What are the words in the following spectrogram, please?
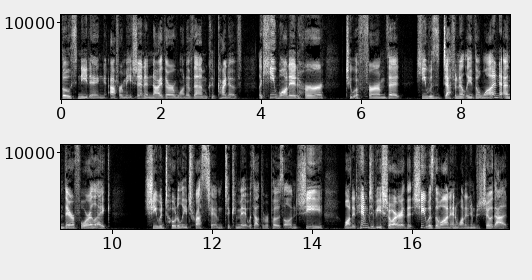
both needing affirmation, and neither one of them could kind of like he wanted her to affirm that he was definitely the one, and therefore, like, she would totally trust him to commit without the proposal. And she wanted him to be sure that she was the one and wanted him to show that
